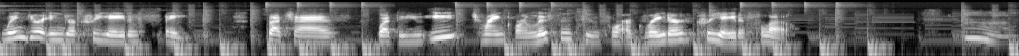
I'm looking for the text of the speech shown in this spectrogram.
when you're in your creative space, such as what do you eat, drink, or listen to for a greater creative flow? Mm.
